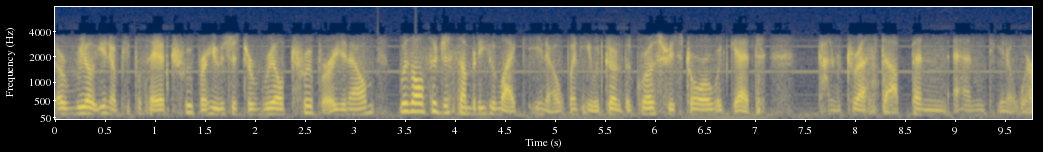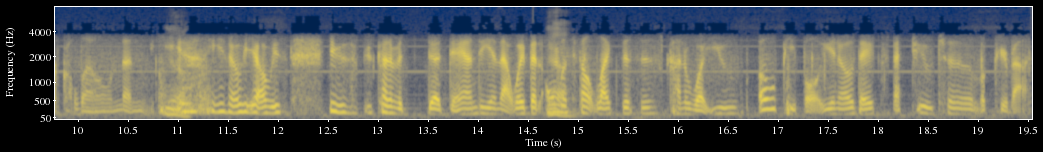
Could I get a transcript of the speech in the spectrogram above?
a real, you know, people say a trooper. He was just a real trooper, you know. Was also just somebody who, like, you know, when he would go to the grocery store, would get kind of dressed up and and you know wear cologne and he, Yeah. you know he always he was kind of a, a dandy in that way but Yeah. almost felt like this is kind of what you owe people you know they expect you to look your best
